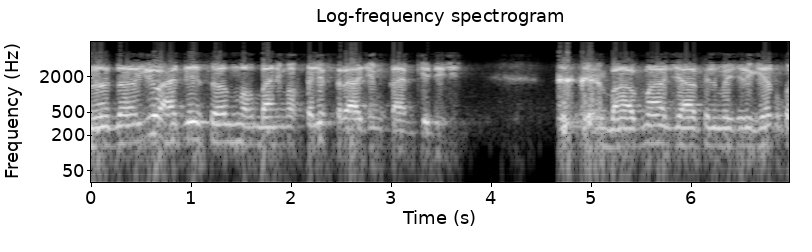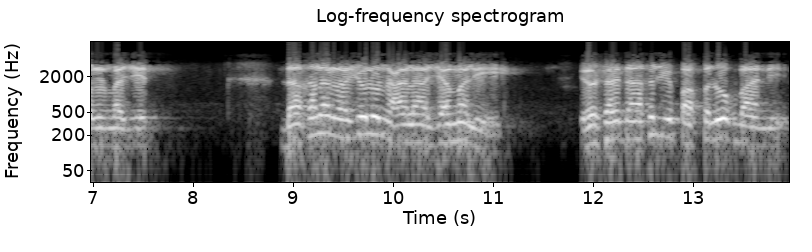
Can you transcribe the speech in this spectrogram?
نو د یو حدیث باندې مختلف تراجم قائم کړي دي باب ما جاء في المشرق يدخل المسجد دخل رجل علی جملی یو سره داخل یو په خپلوخ باندې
